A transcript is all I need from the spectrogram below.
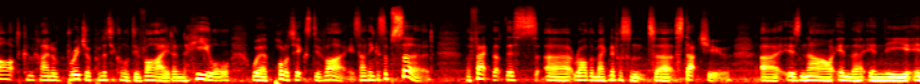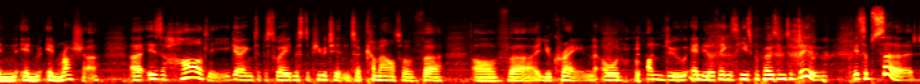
art can kind of bridge a political divide and heal where politics divides, I think is absurd. The fact that this uh, rather magnificent uh, statue uh, is now in the in the in in in Russia uh, is hardly going to persuade Mr. Putin to come out of uh, of uh, Ukraine or undo any of the things he's proposing to do. It's absurd.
